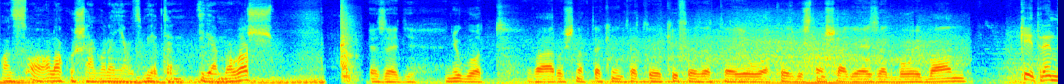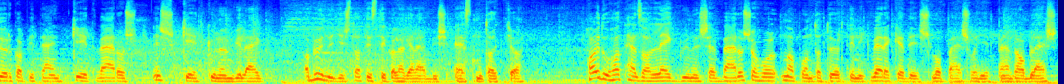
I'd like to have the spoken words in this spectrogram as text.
az a lakosság arányához mérten igen magas. Ez egy nyugodt városnak tekinthető, kifejezetten jó a közbiztonsági helyzet bolyban. Két rendőrkapitány, két város és két külön világ. A bűnügyi statisztika legalábbis ezt mutatja. Hajdú hatház a legbűnösebb város, ahol naponta történik verekedés, lopás vagy éppen rablás.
